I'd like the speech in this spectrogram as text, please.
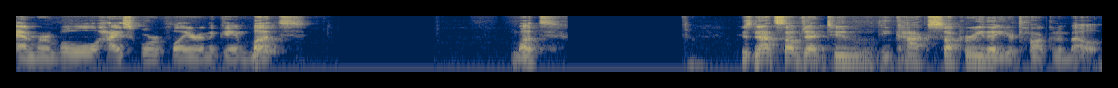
admirable high score player in the game, but but he's not subject to the cocksuckery that you're talking about.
